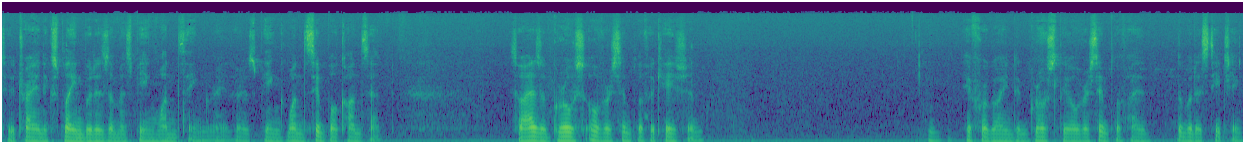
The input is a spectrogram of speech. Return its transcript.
to try and explain Buddhism as being one thing, right, or as being one simple concept. So as a gross oversimplification, if we're going to grossly oversimplify the Buddha's teaching,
